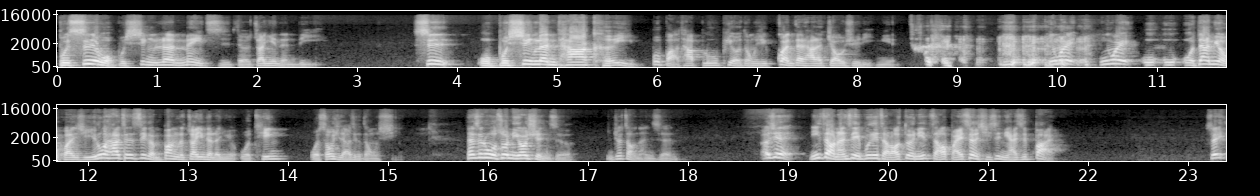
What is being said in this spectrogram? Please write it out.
不是我不信任妹子的专业能力，是我不信任她可以不把她 Blue Pill 的东西灌在她的教学里面。因为因为我我我当然没有关系，如果她真的是一个很棒的专业的人员，我听我收集到这个东西。但是如果说你有选择，你就找男生。而且你找男生也不一定找到对，你找到白色其实你还是败。所以，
